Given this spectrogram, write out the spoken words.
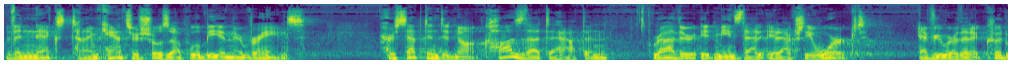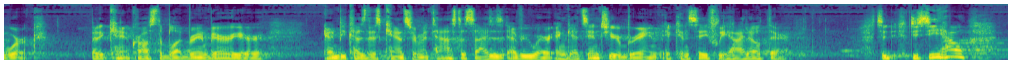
the next time cancer shows up, will be in their brains. Herceptin did not cause that to happen. Rather, it means that it actually worked everywhere that it could work, but it can't cross the blood brain barrier. And because this cancer metastasizes everywhere and gets into your brain, it can safely hide out there. So, do you see how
